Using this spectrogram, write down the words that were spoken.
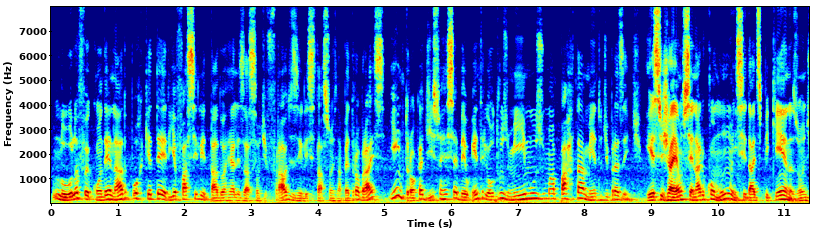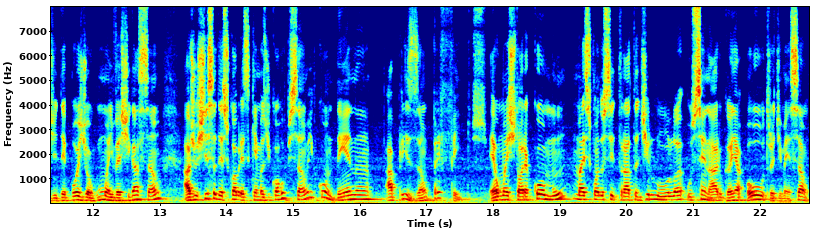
Lula foi condenado porque teria facilitado a realização de fraudes em licitações na Petrobras e, em troca disso, recebeu, entre outros mimos, um apartamento de presente. Esse já é um cenário comum em cidades pequenas, onde, depois de alguma investigação, investigação, a justiça descobre esquemas de corrupção e condena à prisão prefeitos. É uma história comum, mas quando se trata de Lula, o cenário ganha outra dimensão.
